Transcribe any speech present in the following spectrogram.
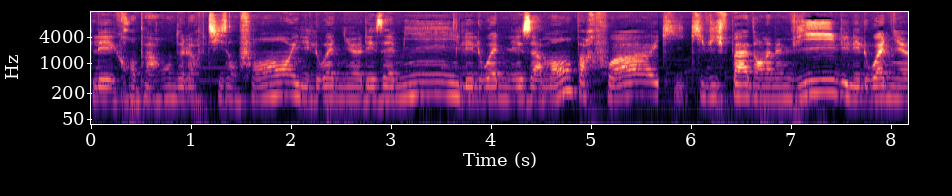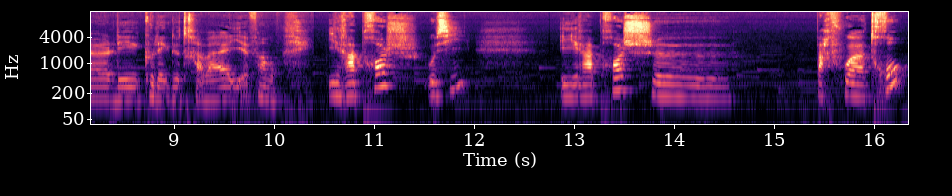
les grands-parents de leurs petits-enfants, il éloigne les amis, il éloigne les amants parfois, qui, qui vivent pas dans la même ville, il éloigne euh, les collègues de travail, enfin bon. Il rapproche aussi, et il rapproche euh, parfois trop,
